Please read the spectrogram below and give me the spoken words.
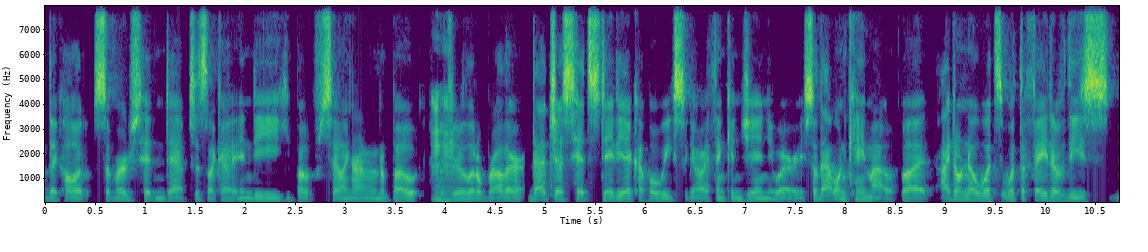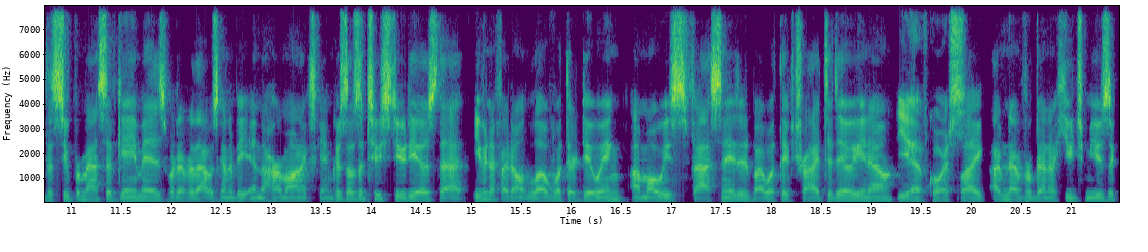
they call it Submerged Hidden Depths. It's like an indie boat sailing around on a boat with Mhm. your little brother. That just hit Stadia a couple of weeks ago, I think in January. So that one came out, but I don't know what's what the fate of these the Supermassive game is, whatever that was going to be, and the Harmonix game, because those are two studios that even if I don't love what they're doing, I'm always fascinated by what they've tried to do. You know. yeah of course Like I've never been a huge music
